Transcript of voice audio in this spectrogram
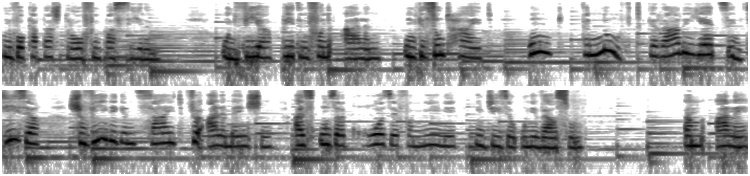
und wo Katastrophen passieren. Und wir beten von allen um Gesundheit und Vernunft, gerade jetzt in dieser schwierigen Zeit für alle Menschen als unsere große Familie in diesem Universum. Um alle,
